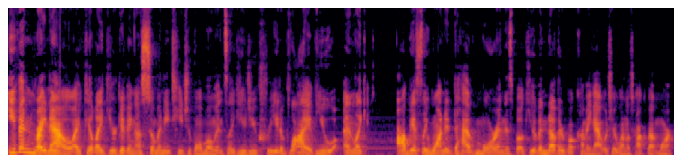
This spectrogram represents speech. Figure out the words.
even right now, I feel like you're giving us so many teachable moments. Like you do creative live, you and like obviously wanted to have more in this book. You have another book coming out, which I want to talk about more.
